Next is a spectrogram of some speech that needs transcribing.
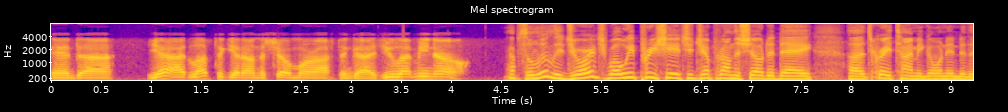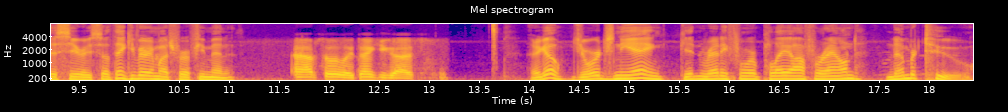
and. uh yeah, I'd love to get on the show more often, guys. You let me know. Absolutely, George. Well, we appreciate you jumping on the show today. Uh, it's great timing going into this series. So thank you very much for a few minutes. Absolutely. Thank you, guys. There you go. Georges Niang getting ready for playoff round number two.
